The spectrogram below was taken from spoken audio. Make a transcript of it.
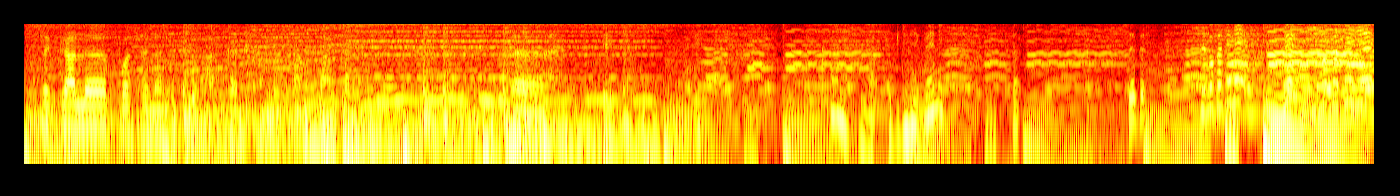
Segala pesanan itu akan hamba sampaikan. Uh, eh, eh, kemana pula pergi Nek Nek? Uh, terima kasih Nek. Nek, terima kasih Nek.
